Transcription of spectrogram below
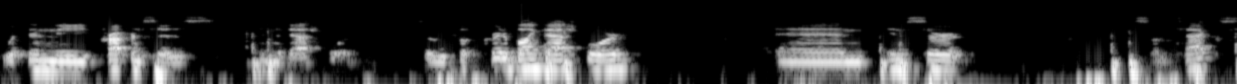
within the preferences in the dashboard. So we create a blank dashboard and insert some text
